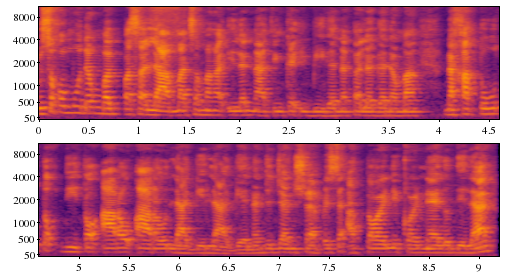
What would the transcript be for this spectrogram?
gusto ko munang magpasalamat sa mga ilan nating kaibigan na talaga namang nakatutok dito araw-araw, lagi-lagi. Nandiyan dyan syempre si Attorney Cornelo Dilan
